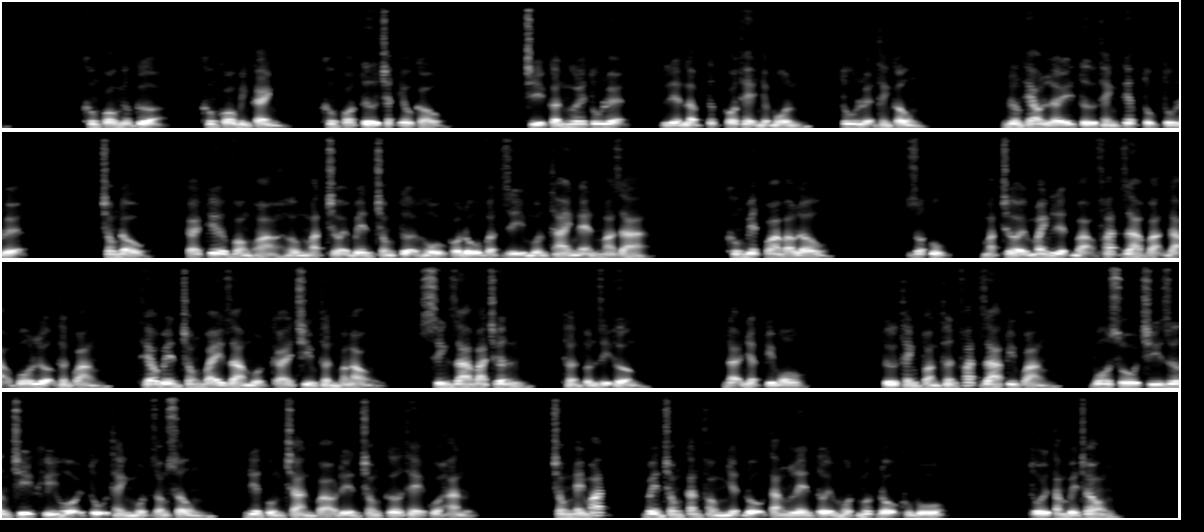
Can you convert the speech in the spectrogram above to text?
Không có ngưỡng cửa, không có bình cảnh, không có tư chất yêu cầu. Chỉ cần ngươi tu luyện, liền lập tức có thể nhập môn, tu luyện thành công. Nương theo lấy từ thanh tiếp tục tu luyện. Trong đầu, cái kia vòng hỏa hồng mặt trời bên trong tựa hồ có đồ vật gì muốn thai ngén mà ra. Không biết qua bao lâu, rốt cục, mặt trời manh liệt bạo phát ra vạn đạo vô lượng thần quang, theo bên trong bay ra một cái chim thần và nóng, sinh ra ba chân, thần tuấn dị thường. Đại nhật kim ô. Từ thanh toàn thân phát ra kim quang, vô số trí dương chi khí hội tụ thành một dòng sông, điên cuồng tràn vào đến trong cơ thể của hắn trong nháy mắt, bên trong căn phòng nhiệt độ tăng lên tới một mức độ khủng bố. Tối tăm bên trong,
